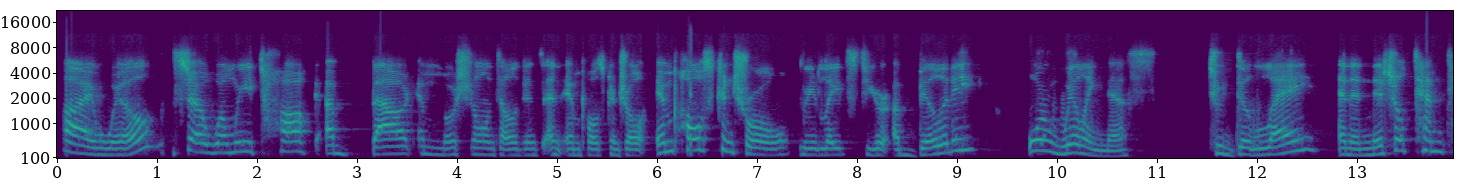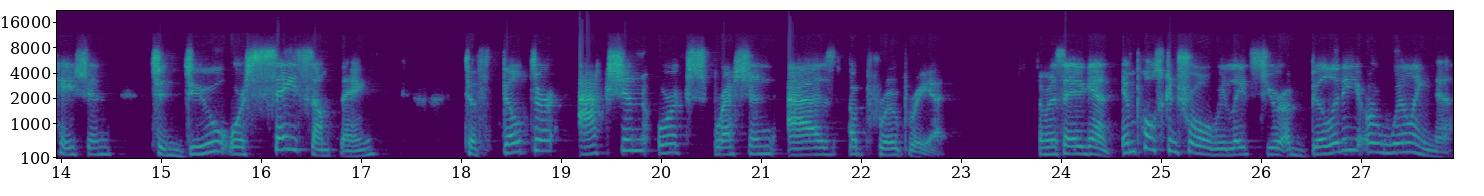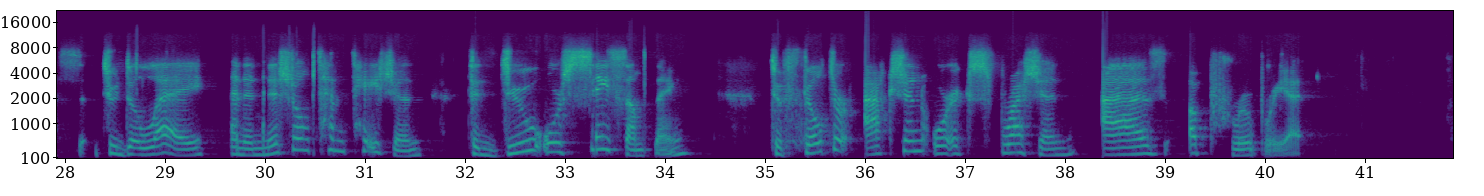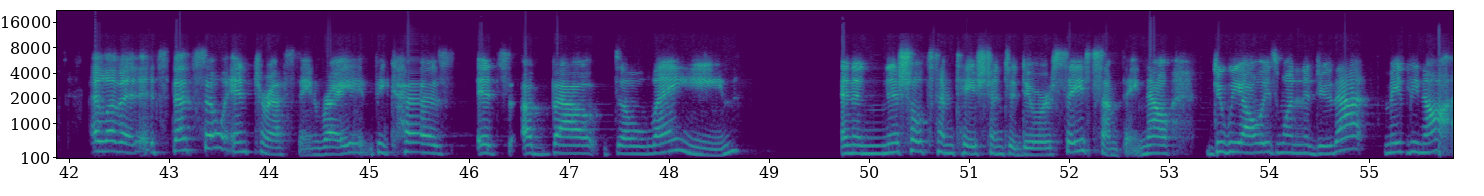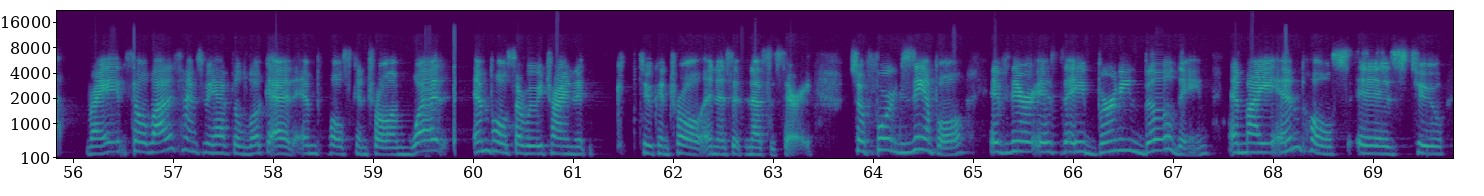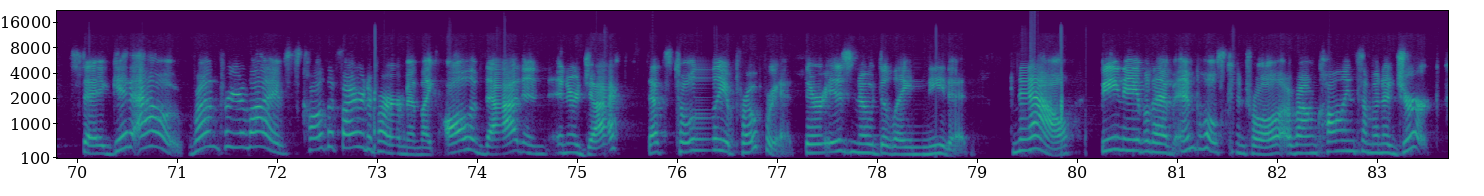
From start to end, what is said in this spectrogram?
I will. So when we talk about emotional intelligence and impulse control, impulse control relates to your ability or willingness to delay an initial temptation to do or say something to filter action or expression as appropriate. I'm going to say it again. Impulse control relates to your ability or willingness to delay an initial temptation to do or say something to filter action or expression as appropriate. I love it. It's that's so interesting, right? Because it's about delaying an initial temptation to do or say something. Now, do we always want to do that? Maybe not, right? So a lot of times we have to look at impulse control and what impulse are we trying to to control and is it necessary? So for example, if there is a burning building and my impulse is to say get out, run for your lives, call the fire department, like all of that and interject that's totally appropriate. There is no delay needed. Now, being able to have impulse control around calling someone a jerk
